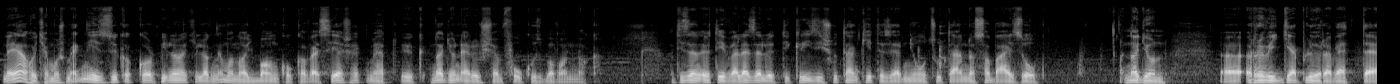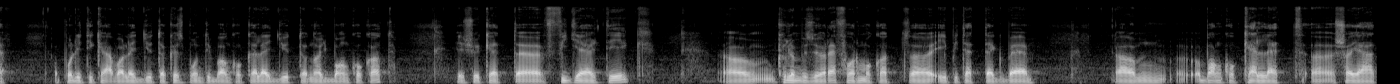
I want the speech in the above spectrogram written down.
De ja, hogyha most megnézzük, akkor pillanatilag nem a nagy bankok a veszélyesek, mert ők nagyon erősen fókuszban vannak. A 15 évvel ezelőtti krízis után, 2008 után a szabályzó nagyon rövid gyeplőre vette a politikával együtt, a központi bankokkal együtt a nagy bankokat, és őket figyelték, különböző reformokat építettek be, a bankok kellett saját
